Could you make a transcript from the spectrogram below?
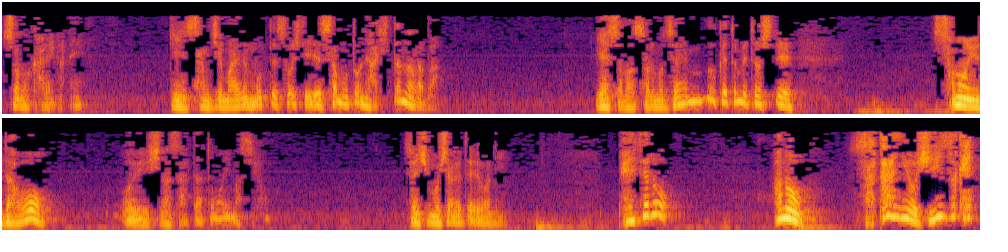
その彼がね、銀30万円で持って、そしてイエス様とに走ったならば、イエス様はそれも全部受け止めとして、そのユダをお許しなさったと思いますよ。先週申し上げたように、ペテロ、あの、サタンを退け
